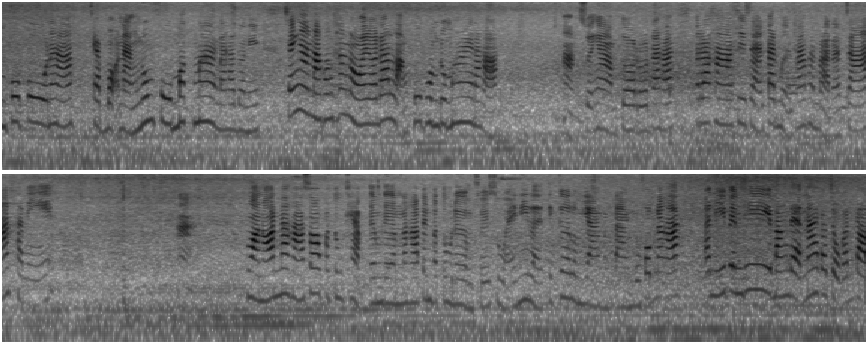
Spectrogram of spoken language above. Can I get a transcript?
ๆฟูๆนะคะแคปเบาะหนังนุ่มฟูมากๆนะคะ ตัวนี้ใช้งานมาค่อนข้างน้อยแล้วด้านหลังปูพรมดุมให้นะคะอะสวยงามตัวรถนะคะ ราคา 485,000 บาทนะจ๊ะคันนี้ หัวน็อตนะคะ ซอกประตูแคปเดิมๆนะคะ เป็นประตูเดิมสวยๆ นี่เลยติ๊กเกอร์ลมยางต่างๆดูครบนะคะ อันนี้เป็นที่บังแดดหน้ากระจกกันเก่า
